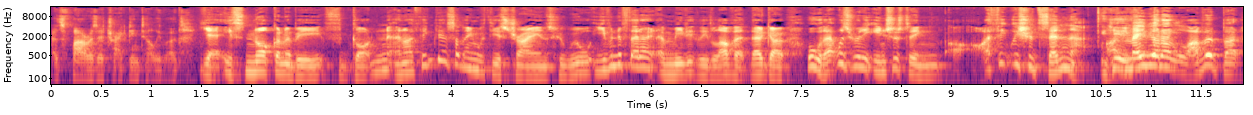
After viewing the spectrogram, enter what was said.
as far as attracting televotes. Yeah, it's not going to be forgotten. And I think there's something with the Australians who will, even if they don't immediately love it, they'll go, oh, that was really interesting. I think we should send that. Yeah. maybe I don't love it, but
